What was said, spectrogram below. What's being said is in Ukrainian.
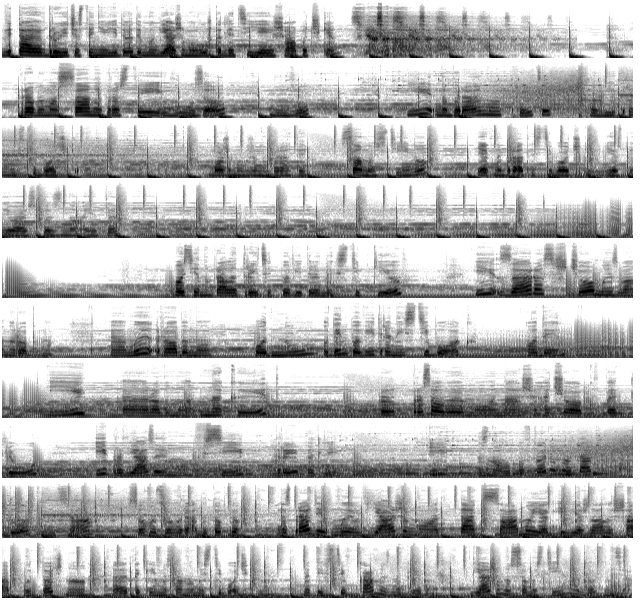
Вітаю в другій частині відео, де ми в'яжемо вушка для цієї шапочки. Зв'язано. Зв'язано. Робимо самий простий вузол, вузол і набираємо 30 повітряних стібочків. Можемо вже набирати самостійно. Як набирати стібочки, я сподіваюся, ви знаєте. Ось я набрала 30 повітряних стібків. І зараз що ми з вами робимо? Е, Ми робимо одну, один повітряний стібок, один, і е, робимо накид, просовуємо наш гачок в петлю і пров'язуємо всі три петлі. І знову повторюємо так до кінця всього цього ряду. Тобто Насправді ми в'яжемо так само, як і в'язали шапку, точно е, такими самими стібочками, напівстібками з накидом. В'яжемо самостійно до кінця.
